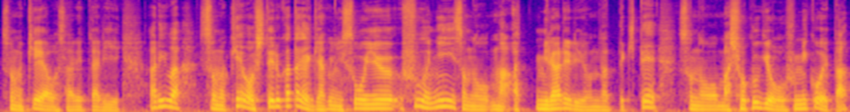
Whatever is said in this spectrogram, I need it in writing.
そのケアをされたり、あるいは、そのケアをしている方が逆にそういう風に、その、まあ、見られるようになってきて、その、まあ、職業を踏み越えた、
